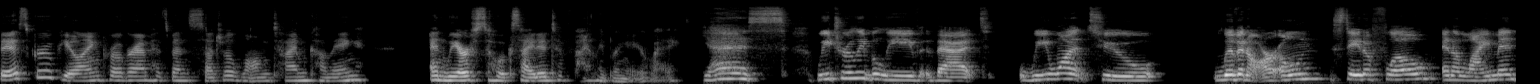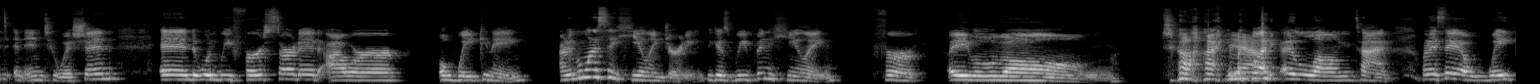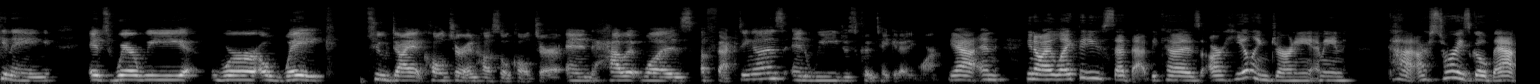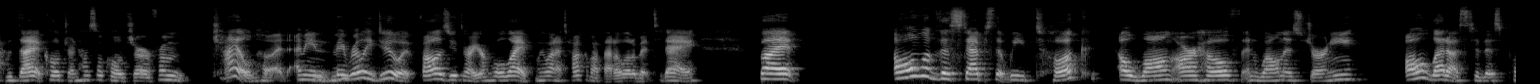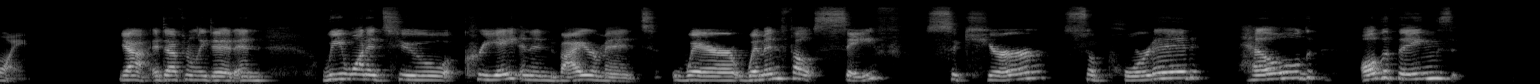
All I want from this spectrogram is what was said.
This group healing program has been such a long time coming, and we are so excited to finally bring it your way. Yes, we truly believe that we want to live in our own state of flow and alignment and intuition. And when we first started our awakening, I don't even want to say healing journey because we've been healing for a long time, Yeah. like a long time. When I say awakening, it's where we were awake to diet culture and hustle culture and how it was affecting us and we just couldn't take it anymore. Yeah. And, you know, I like that you said that because our healing journey, I mean, God, our stories go back with diet culture and hustle culture from childhood. I mean, they mm-hmm. really do. It follows you throughout your whole life. We want to talk about that a little bit today. But all of the steps that we took along our health and wellness journey all led us to this point. Yeah, it definitely did. And we wanted to create an environment where women felt safe, secure, supported, held, all the things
